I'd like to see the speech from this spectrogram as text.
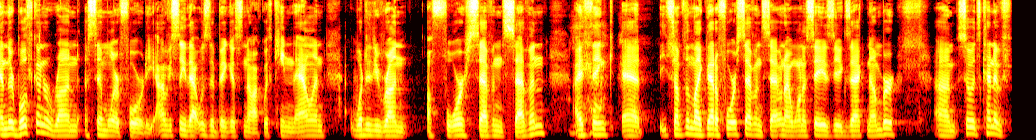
And they're both going to run a similar 40. Obviously, that was the biggest knock with Keenan Allen. What did he run? A 477, yeah. I think, at something like that. A 477, I want to say, is the exact number. Um, so it's kind of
